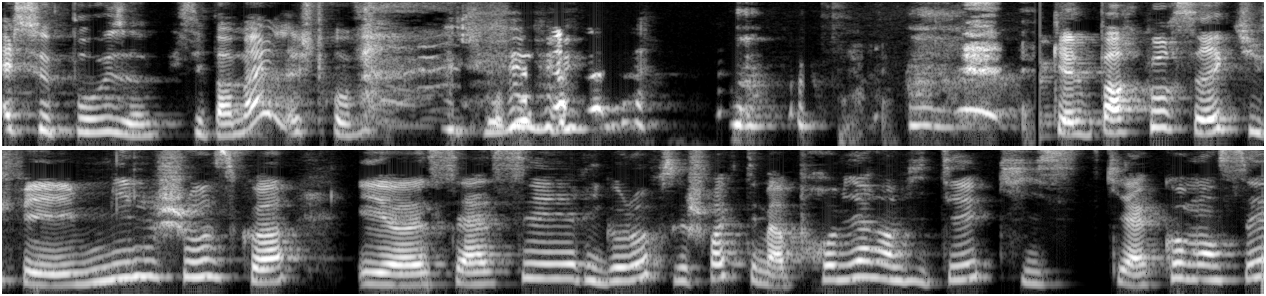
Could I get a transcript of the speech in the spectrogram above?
elle se pose. C'est pas mal, je trouve. Quel parcours, c'est vrai que tu fais mille choses, quoi. Et euh, c'est assez rigolo parce que je crois que tu es ma première invitée qui, qui a commencé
